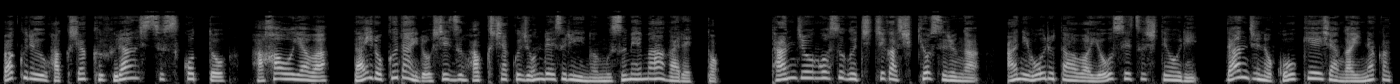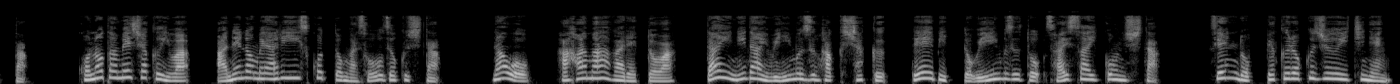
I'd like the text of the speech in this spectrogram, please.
バクルー伯爵フランシス・スコット。母親は、第六代ロシズ伯爵ジョン・レスリーの娘マーガレット。誕生後すぐ父が死去するが、兄ウォルターは溶接しており、男児の後継者がいなかった。このため爵位は姉のメアリー・スコットが相続した。なお、母マーガレットは第2代ウィームズ伯爵、デイビッド・ウィームズと再再婚した。1661年、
